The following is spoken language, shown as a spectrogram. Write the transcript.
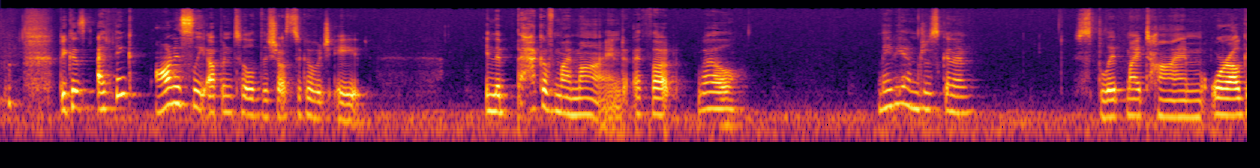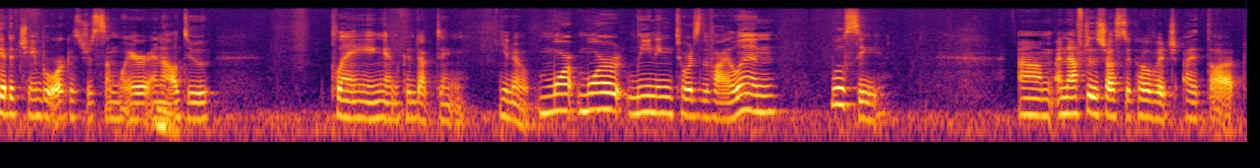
because I think honestly up until the Shostakovich 8, in the back of my mind, I thought, well, maybe I'm just going to split my time or I'll get a chamber orchestra somewhere and I'll do playing and conducting, you know, more more leaning towards the violin. We'll see. Um, and after the Shostakovich, I thought,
